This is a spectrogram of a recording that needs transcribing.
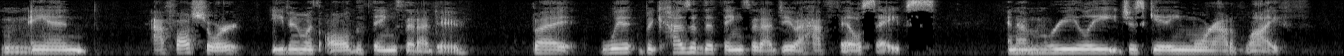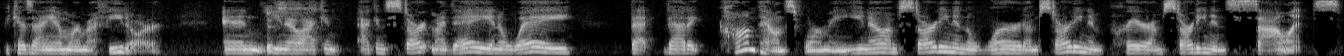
Mm. And I fall short even with all the things that I do. But with because of the things that I do, I have fail safes. And mm. I'm really just getting more out of life because I am where my feet are. And yes. you know, I can I can start my day in a way that that it compounds for me. You know, I'm starting in the word, I'm starting in prayer, I'm starting in silence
